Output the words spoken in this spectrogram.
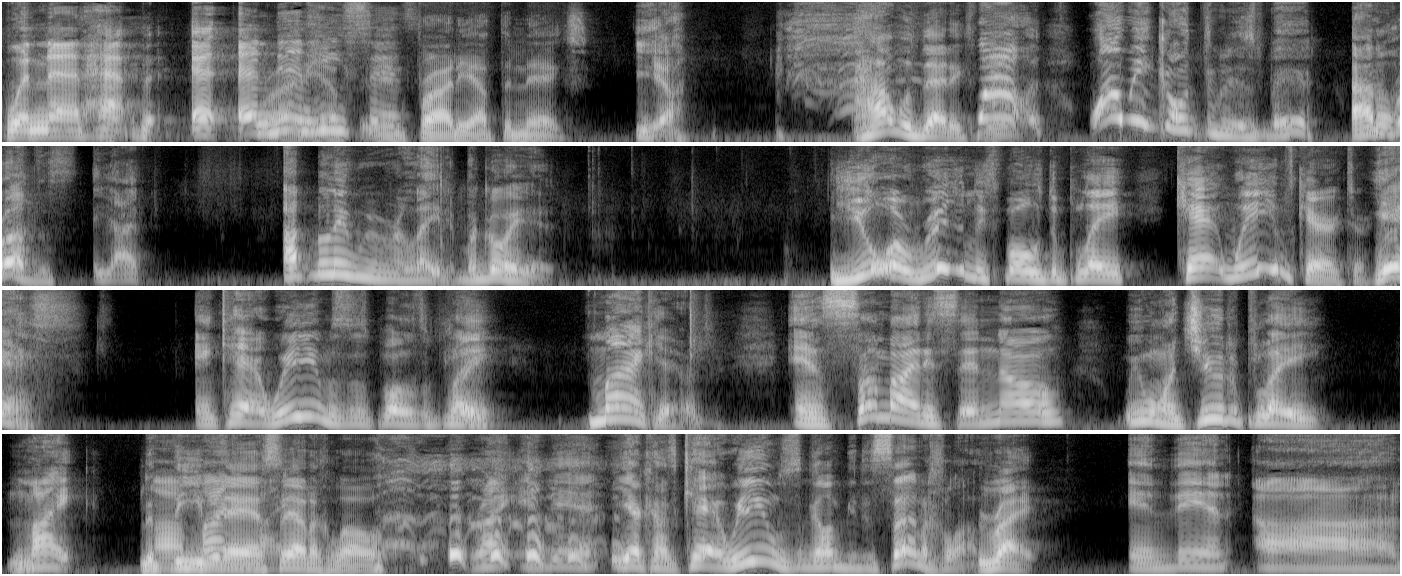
when that happened. And, and then he after- said, and Friday after next. Yeah. How was that experience? Why, why we go through this, man? I I don't- brothers. I, I believe we related, but go ahead. You were originally supposed to play Katt Williams' character. Yes. And Katt Williams was supposed to play my character. And somebody said, no, we want you to play Mike. The uh, thieving ass Mike." Santa Claus. Right. And then, yeah, because Katt Williams was going to be the Santa Claus. right. And then, uh,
